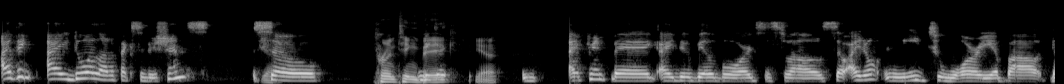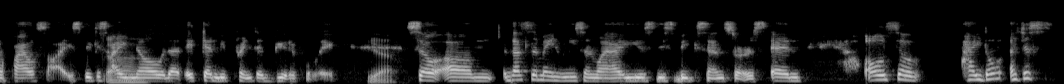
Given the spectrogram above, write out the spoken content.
I think i do a lot of exhibitions. Yeah. so printing big yeah I print big, I do billboards as well. So I don't need to worry about the file size because uh, I know that it can be printed beautifully. Yeah. So um, that's the main reason why I use these big sensors. And also, I don't, I just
